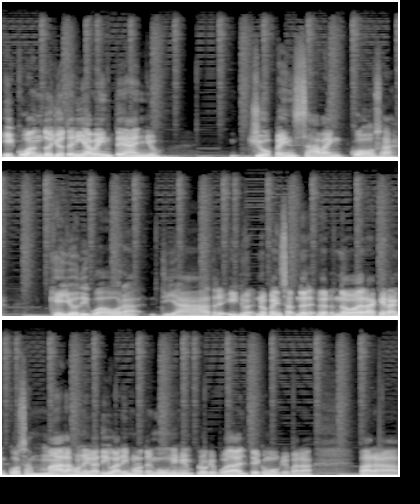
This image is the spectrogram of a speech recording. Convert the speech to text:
Y cuando yo tenía 20 años, yo pensaba en cosas que yo digo ahora, diatre. Y no, no, pensaba, no era- no era que eran cosas malas o negativas. Ahora mismo no tengo un ejemplo que pueda darte como que para, para,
